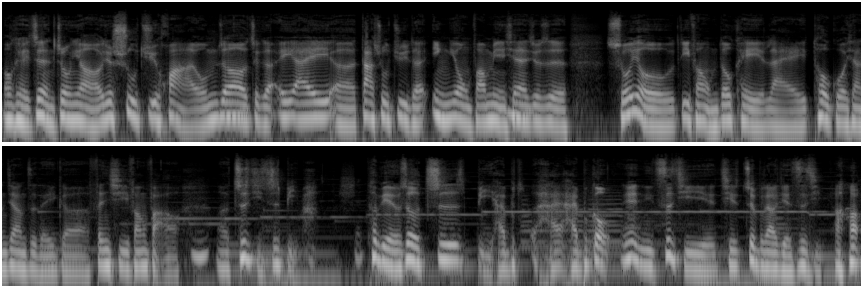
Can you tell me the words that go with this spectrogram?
OK，这很重要，就数据化。我们知道这个 AI 呃大数据的应用方面，现在就是所有地方我们都可以来透过像这样子的一个分析方法哦，呃知己知彼嘛。是特别有时候知彼还不还还不够，因为你自己其实最不了解自己啊。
